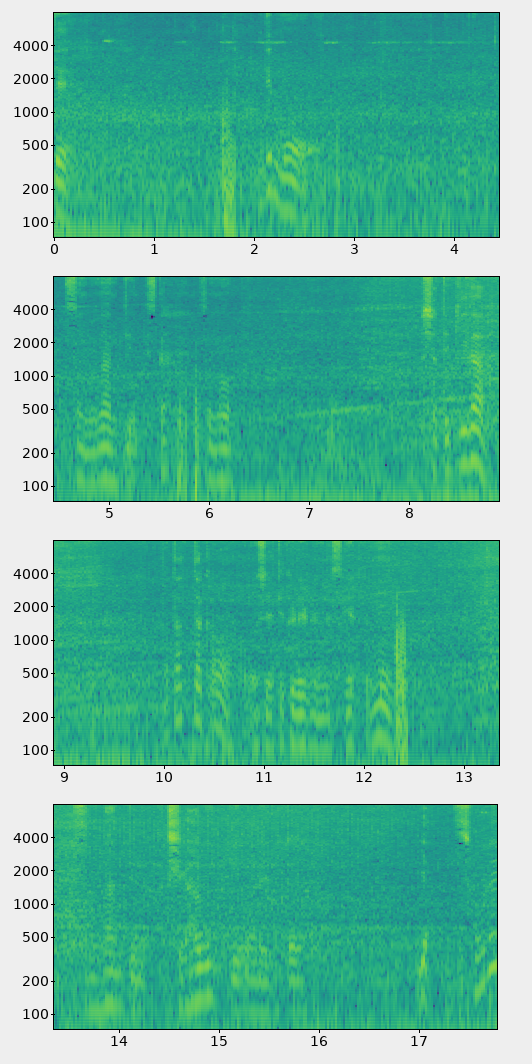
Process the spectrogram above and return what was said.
てでもその何て言うんですかその射的が当たったかは教えてくれるんですけれども何ていうのか違うって言われるといやそれ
